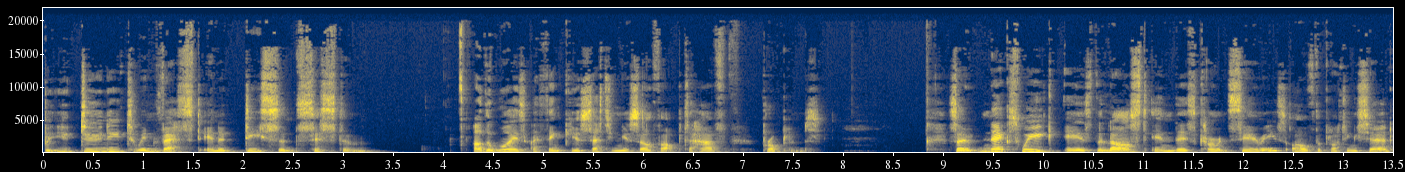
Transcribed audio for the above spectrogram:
But you do need to invest in a decent system. Otherwise, I think you're setting yourself up to have problems. So, next week is the last in this current series of the Plotting Shed,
